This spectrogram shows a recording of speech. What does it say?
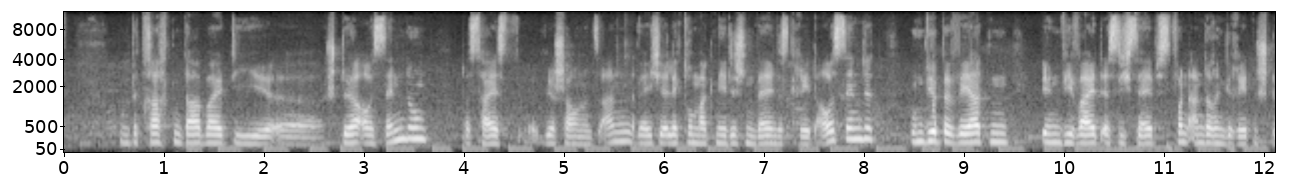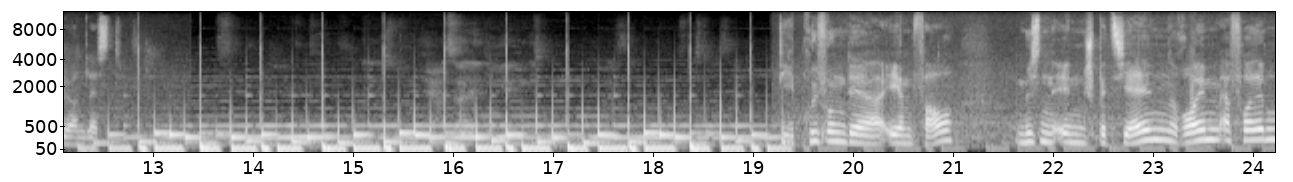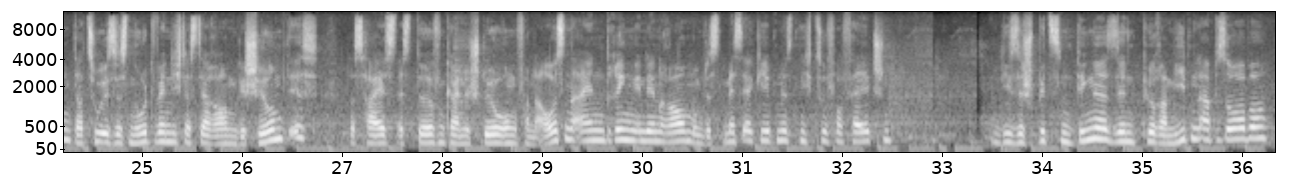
und betrachten dabei die äh, Störaussendung. Das heißt, wir schauen uns an, welche elektromagnetischen Wellen das Gerät aussendet und wir bewerten, inwieweit es sich selbst von anderen Geräten stören lässt. Die Prüfung der EMV müssen in speziellen Räumen erfolgen. Dazu ist es notwendig, dass der Raum geschirmt ist. Das heißt, es dürfen keine Störungen von außen eindringen in den Raum, um das Messergebnis nicht zu verfälschen. Diese spitzen Dinge sind Pyramidenabsorber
